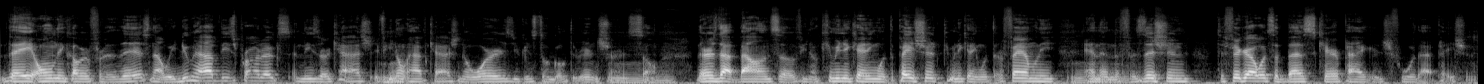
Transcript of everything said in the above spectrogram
they only cover for this. Now we do have these products, and these are cash. If you mm-hmm. don't have cash, no worries. You can still go through insurance. So mm-hmm. there's that balance of you know communicating with the patient, communicating with their family, and then the mm-hmm. physician to figure out what's the best care package for that patient.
